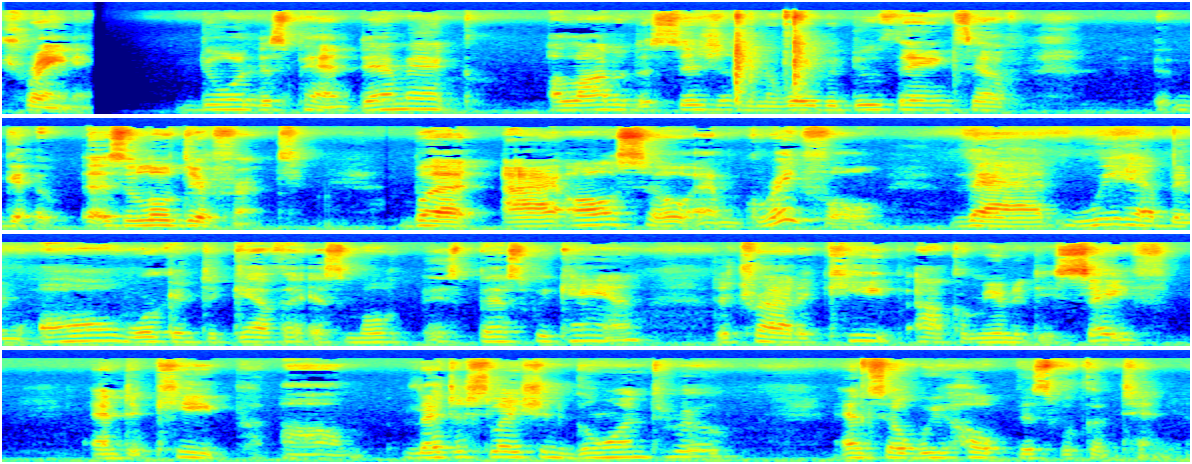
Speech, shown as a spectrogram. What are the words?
training. During this pandemic, a lot of decisions and the way we do things have is a little different. But I also am grateful that we have been all working together as, most, as best we can to try to keep our community safe and to keep um, legislation going through. And so we hope this will continue.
